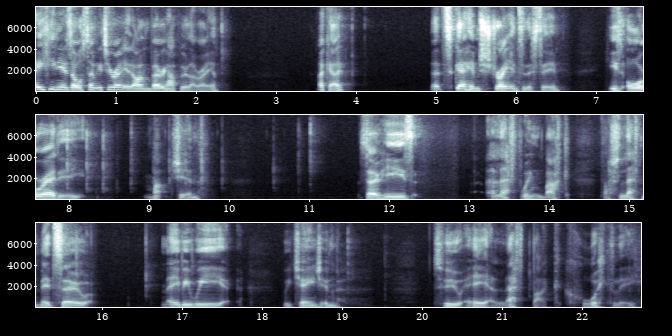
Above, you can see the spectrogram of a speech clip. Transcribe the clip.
18 years old, 72 rated. I'm very happy with that rating. Okay. Let's get him straight into this team. He's already matching. So he's a left wing back slash left mid. So maybe we we change him to a left back quickly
